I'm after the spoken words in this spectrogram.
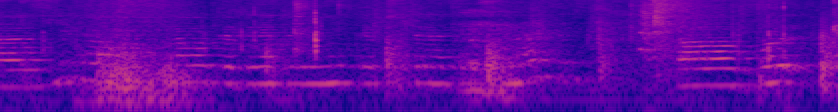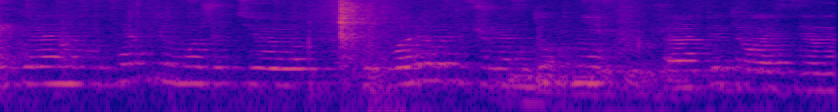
Е, Згідно постанови Кабінету міністрів 1417, е, в територіальному центрі можуть е, утворюватися наступні е, підрозділи,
